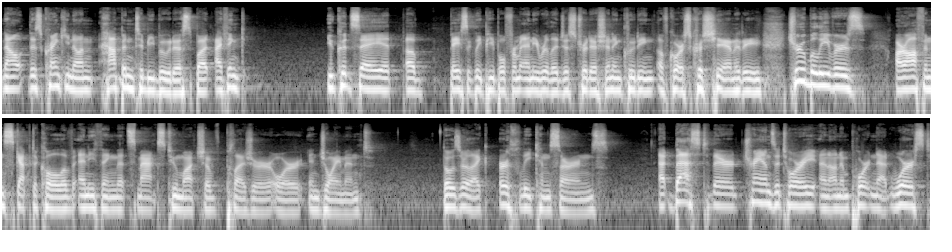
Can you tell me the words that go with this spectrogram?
Now, this cranky nun happened to be Buddhist, but I think you could say it of basically people from any religious tradition, including, of course, Christianity. True believers are often skeptical of anything that smacks too much of pleasure or enjoyment. Those are like earthly concerns. At best, they're transitory and unimportant. At worst,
